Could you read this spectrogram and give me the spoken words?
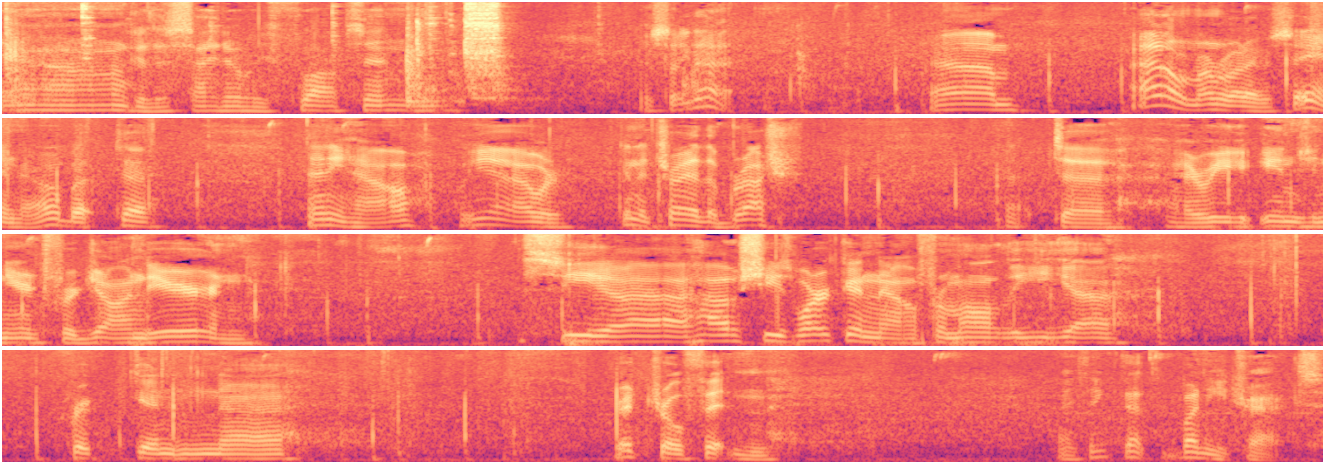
down because the side always flops in just like that. Um, I don't remember what I was saying now, but uh, anyhow, yeah, we're gonna try the brush that uh, I re-engineered for John Deere and see uh, how she's working now from all the uh, freaking uh, retrofitting. I think that's bunny tracks.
